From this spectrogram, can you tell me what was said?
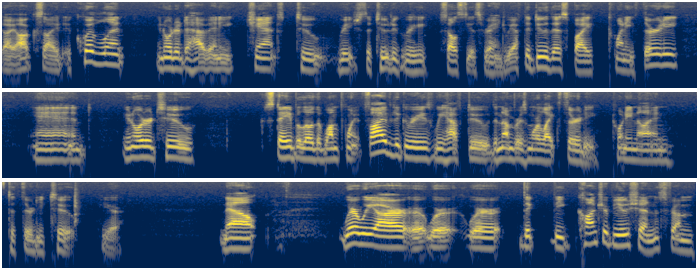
dioxide equivalent in order to have any chance to reach the 2 degree Celsius range. We have to do this by 2030 and in order to stay below the 1.5 degrees, we have to, the number is more like 30, 29 to 32 here. Now, where we are, where, where the, the contributions from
